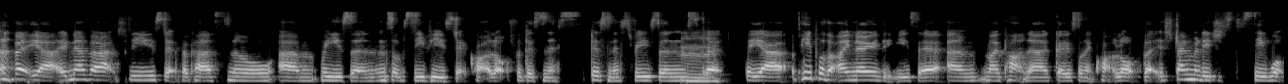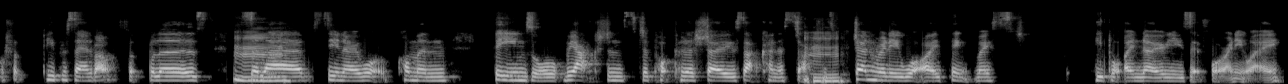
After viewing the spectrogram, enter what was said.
um, but yeah, I never actually used it for personal um, reasons. Obviously, you've used it quite a lot for business business reasons. Mm. But, but yeah, people that I know that use it, um, my partner goes on it quite a lot. But it's generally just to see what people are saying about footballers, mm. celebs, you know, what common themes or reactions to popular shows, that kind of stuff mm. is generally what I think most people I know use it for anyway.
